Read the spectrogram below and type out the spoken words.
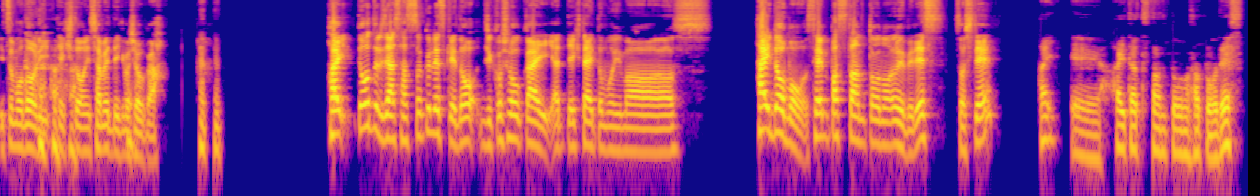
いつも通り適当に喋っていきましょうか。はい。ということで、じゃあ早速ですけど、自己紹介やっていきたいと思います。はい、どうも、先発担当のウェブです。そして、はい、えー、配達担当の佐藤です。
